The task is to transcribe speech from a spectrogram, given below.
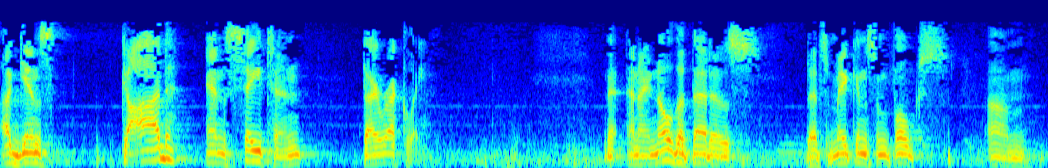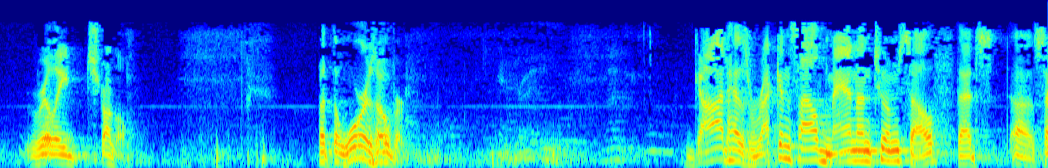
against God and Satan directly. And I know that that is, that's making some folks um, really struggle. But the war is over. God has reconciled man unto himself. That's uh, 2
